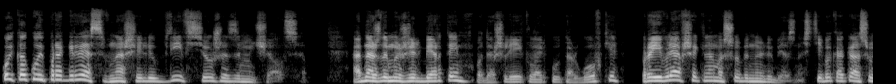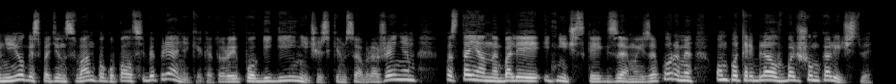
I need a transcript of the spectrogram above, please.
Кой-какой прогресс в нашей любви все же замечался. Однажды мы с Жильбертой подошли к ларьку торговки, проявлявшей к нам особенную любезность, ибо как раз у нее господин Сван покупал себе пряники, которые по гигиеническим соображениям, постоянно болея этнической экземой и запорами, он потреблял в большом количестве,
